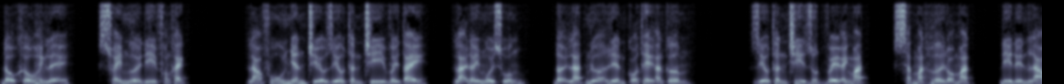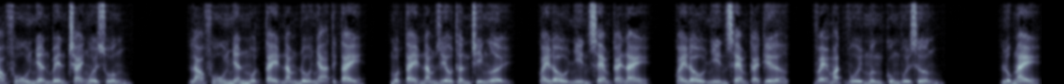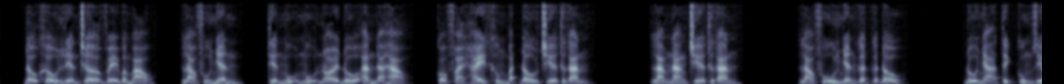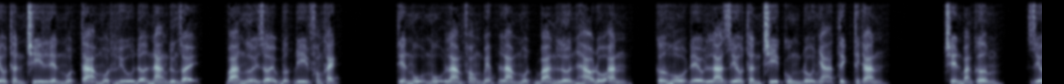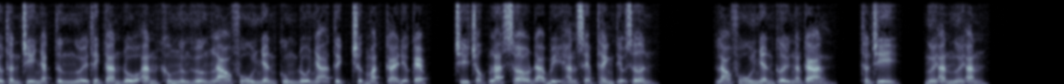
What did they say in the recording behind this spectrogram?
Đậu khấu hành lễ, xoay người đi phòng khách. Lão phu nhân chiều diêu thần chi vây tay, lại đây ngồi xuống, đợi lát nữa liền có thể ăn cơm. Diêu thần chi rút về ánh mắt, sắc mặt hơi đỏ mặt, đi đến lão phu nhân bên trái ngồi xuống. lão phu nhân một tay nắm đỗ nhã tịch tay, một tay nắm diêu thần chi người, quay đầu nhìn xem cái này, quay đầu nhìn xem cái kia, vẻ mặt vui mừng cùng vui sướng. Lúc này, đậu khấu liền trở về bẩm báo, Lao phu nhân, tiền mụ mụ nói đồ ăn đã hảo, có phải hay không bắt đầu chia thức ăn? Làm nàng chia thức ăn. Lao phu nhân gật gật đầu. Đỗ nhã tịch cùng diêu thần chi liền một tả một hữu đỡ nàng đứng dậy, ba người rời bước đi phòng khách. Tiên mụ mụ làm phòng bếp làm một bản lớn hảo đồ ăn, cơ hồ đều là diêu thần chi cùng đỗ nhã tịch thích ăn. Trên bàn cơm, diêu thần chi nhặt từng người thích ăn đồ ăn không ngừng hướng lao phu nhân cùng đỗ nhã tịch trước mặt cái đĩa kẹp, chỉ chốc lát sau đã bị hắn xếp thành tiểu sơn. Lao phu nhân cười ngăn cản, thần chi, ngươi ăn ngươi ăn.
